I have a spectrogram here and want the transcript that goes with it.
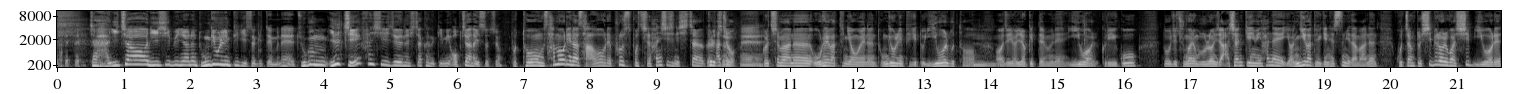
자, 2022년은 동계올림픽이 있었기 때문에 조금 일찍 한 시즌을 시작한 느낌이 없지 않아 있었죠. 보통 3월이나 4월에 프로스포츠 한 시즌이 시작을 그렇죠. 하죠. 네. 그렇지만은 올해 같은 경우에는 동계올림픽이 또 2월부터 음. 어, 이제 열렸기 때문에 2월 그리고 또 이제 중간에 물론 이제 아시안 게임이 한 해 연기가 되긴 했습니다만은 곧장 또 11월 과 12월에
